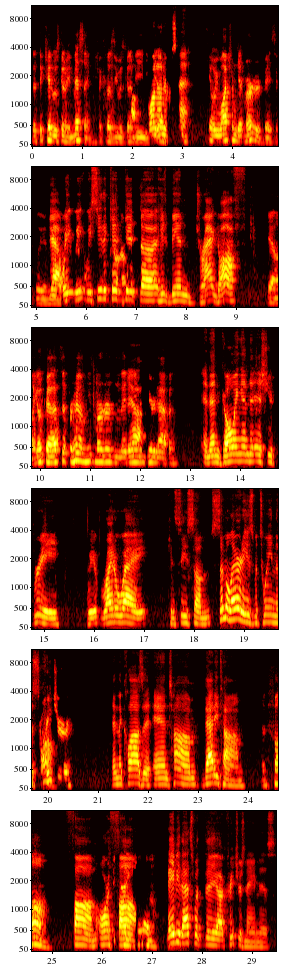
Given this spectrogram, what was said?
that the kid was going to be missing because he was going to be one hundred percent. You know, we watch him get murdered basically. And, yeah, we, we we see the kid get uh, he's being dragged off. Yeah, like okay, that's it for him. He's murdered, and they didn't yeah. even hear it happen. And then going into issue three, we right away can see some similarities between this creature in the closet and Tom, Daddy Tom, and Thumb, Thumb or Thumb. Maybe that's what the uh, creature's name is.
